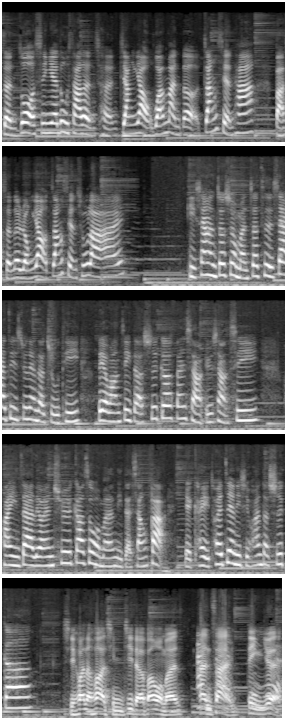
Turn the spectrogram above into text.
整座新耶路撒冷城将要完满的彰显它，把神的荣耀彰显出来。以上就是我们这次夏季训练的主题《列王记》的诗歌分享与赏析。欢迎在留言区告诉我们你的想法，也可以推荐你喜欢的诗歌。喜欢的话，请记得帮我们按赞、订阅、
